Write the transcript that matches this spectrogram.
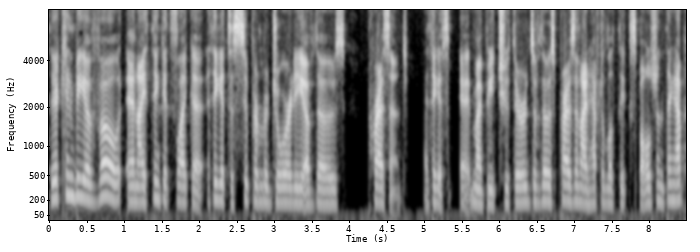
There can be a vote, and I think it's like a, I think it's a supermajority of those present. I think it's it might be two thirds of those present. I'd have to look the expulsion thing up.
